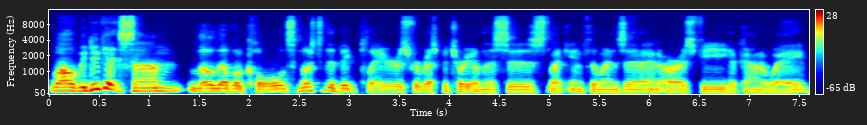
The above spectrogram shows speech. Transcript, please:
While we do get some low level colds, most of the big players for respiratory illnesses like influenza and RSV have gone away.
